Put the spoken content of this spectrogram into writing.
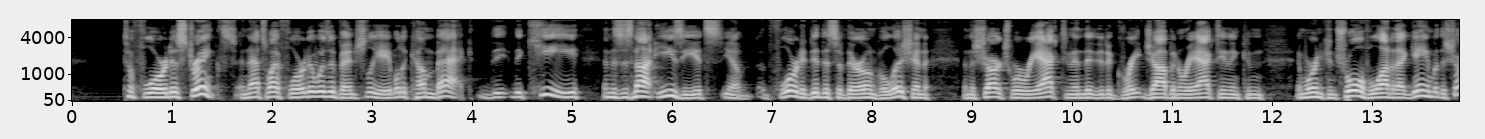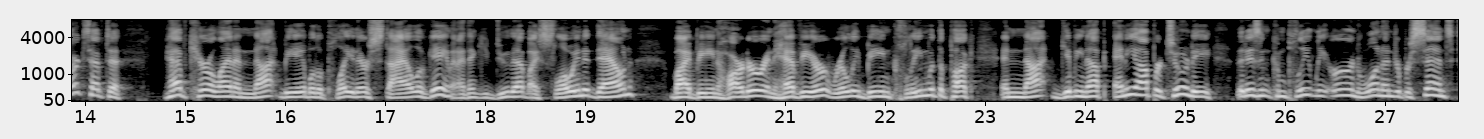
to Florida's strengths. And that's why Florida was eventually able to come back. The the key, and this is not easy, it's, you know, Florida did this of their own volition and the Sharks were reacting and they did a great job in reacting and can and were in control of a lot of that game, but the Sharks have to have Carolina not be able to play their style of game. And I think you do that by slowing it down, by being harder and heavier, really being clean with the puck and not giving up any opportunity that isn't completely earned 100%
